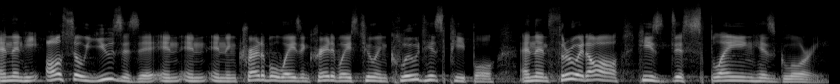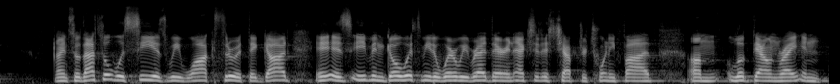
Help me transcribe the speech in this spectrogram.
And then he also uses it in, in, in, incredible ways, in creative ways, to include his people. And then through it all, he's displaying his glory. And so that's what we'll see as we walk through it. That God is even, go with me to where we read there in Exodus chapter 25. Um, look down right in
